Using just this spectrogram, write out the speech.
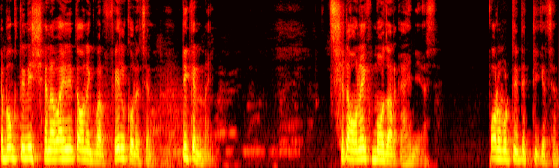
এবং তিনি সেনাবাহিনীতে অনেকবার ফেল করেছেন, টিকেন নাই। সেটা অনেক মজার কাহিনী আছে। পরবর্তীতে টিকেছেন।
